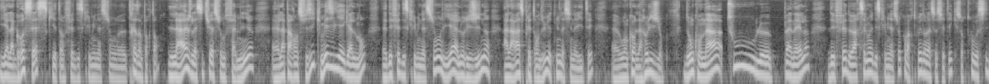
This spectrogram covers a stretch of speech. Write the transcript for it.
Il y a la grossesse, qui est un fait de discrimination très important, l'âge, la situation de famille, l'apparence physique, mais il y a également des faits de discrimination liés à l'origine, à la race prétendue, ethnie, nationalité, ou encore la religion. Donc on a tout le des faits de harcèlement et discrimination qu'on va retrouver dans la société, qui se retrouvent aussi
